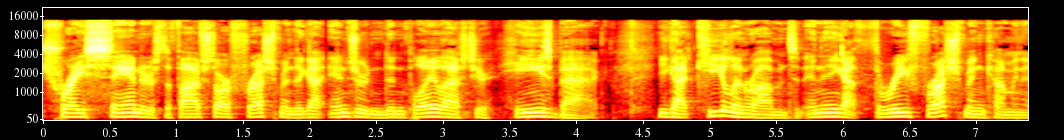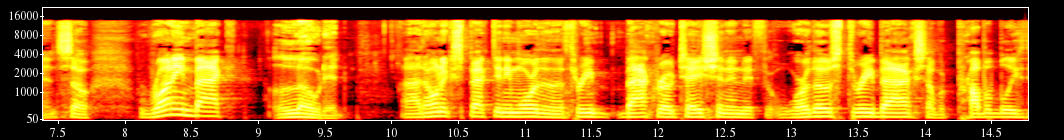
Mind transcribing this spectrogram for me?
Trey Sanders, the five star freshman that got injured and didn't play last year. He's back. You got Keilan Robinson, and then you got three freshmen coming in. So, running back loaded. I don't expect any more than the three back rotation. And if it were those three backs, I would probably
